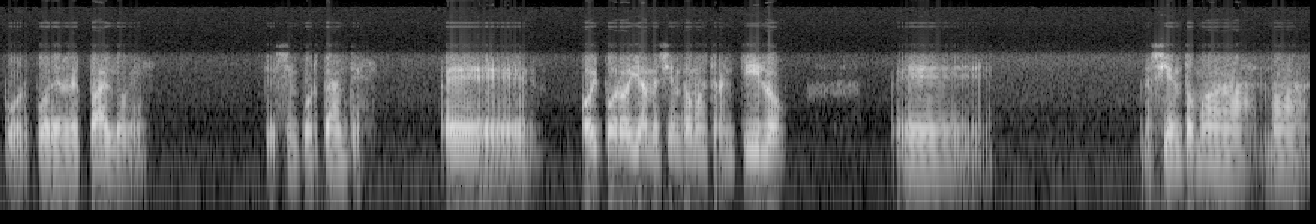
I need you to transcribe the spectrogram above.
por, por el respaldo que, que es importante. Eh, hoy por hoy ya me siento más tranquilo. Eh, me siento más, más,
